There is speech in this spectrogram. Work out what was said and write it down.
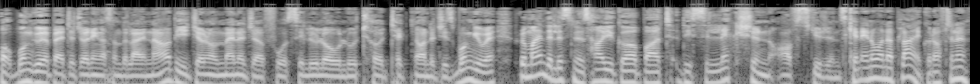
Well, Bongiwe Beta joining us on the line now, the General Manager for Silulo Ulutho Technologies. Bongiwe, remind the listeners how you go about the selection of students. Can anyone apply? Good afternoon.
